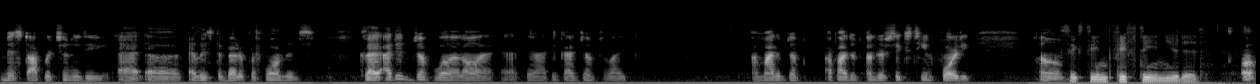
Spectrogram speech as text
missed opportunity at uh, at least a better performance because I, I didn't jump well at all at, at there. I think I jumped like I might have jumped. I probably jumped under sixteen forty. Um, 16, 15 you did. Oh,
